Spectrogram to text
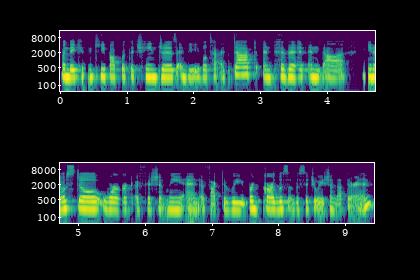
when they can keep up with the changes and be able to adapt and pivot and, uh, you know, still work efficiently and effectively, regardless of the situation that they're in.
